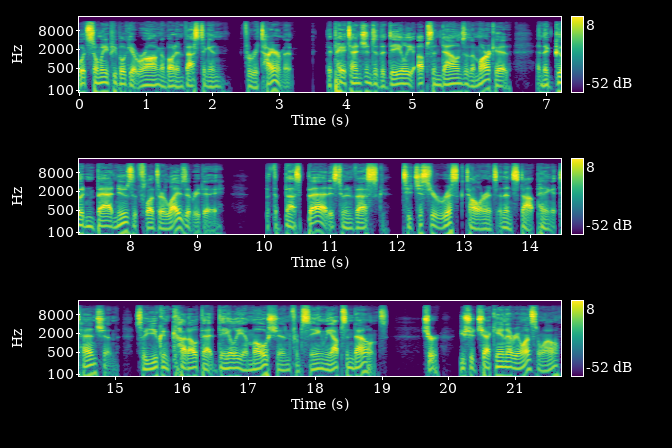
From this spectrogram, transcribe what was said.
what so many people get wrong about investing in for retirement. They pay attention to the daily ups and downs of the market and the good and bad news that floods our lives every day. But the best bet is to invest to just your risk tolerance and then stop paying attention so you can cut out that daily emotion from seeing the ups and downs. Sure, you should check in every once in a while,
